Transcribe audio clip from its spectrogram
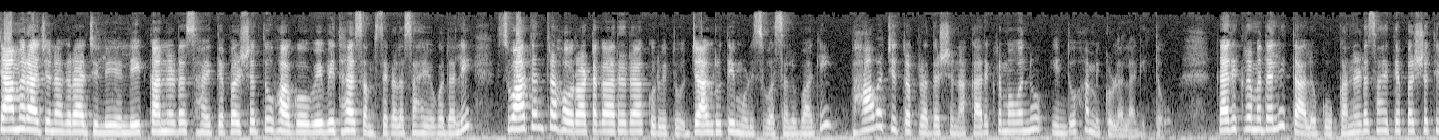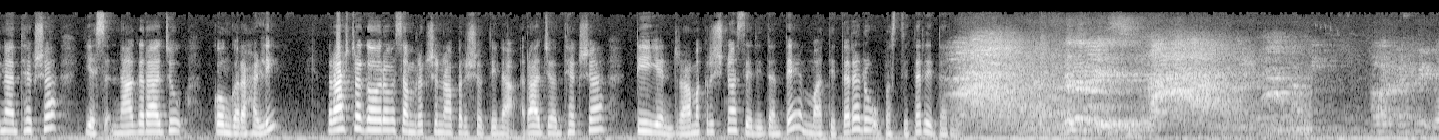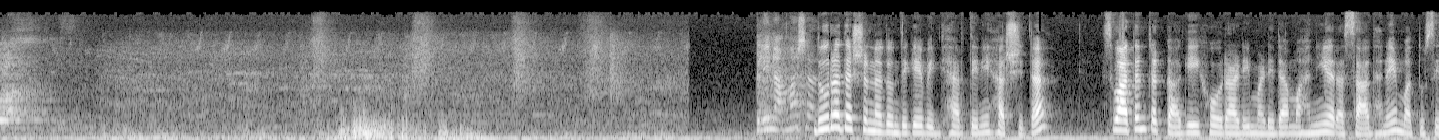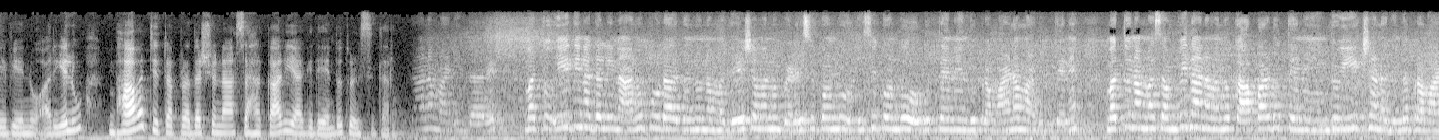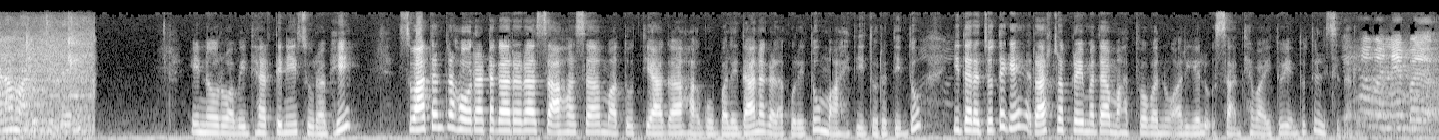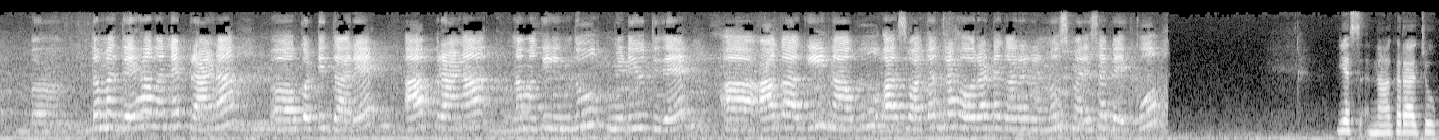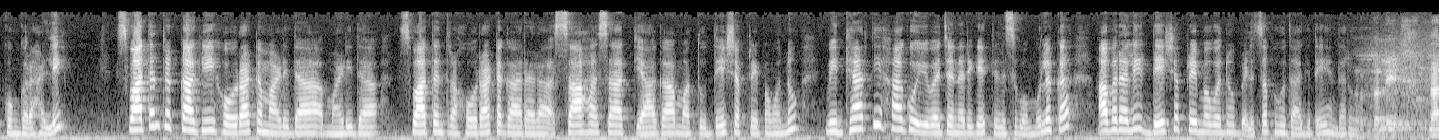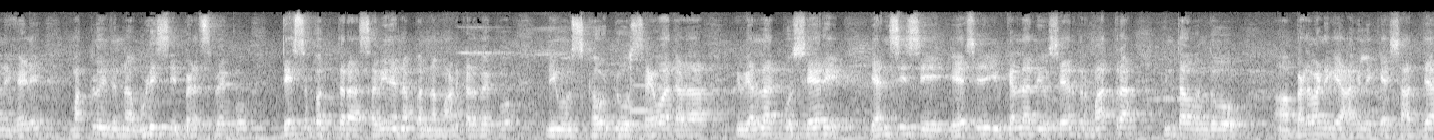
ಚಾಮರಾಜನಗರ ಜಿಲ್ಲೆಯಲ್ಲಿ ಕನ್ನಡ ಸಾಹಿತ್ಯ ಪರಿಷತ್ತು ಹಾಗೂ ವಿವಿಧ ಸಂಸ್ಥೆಗಳ ಸಹಯೋಗದಲ್ಲಿ ಸ್ವಾತಂತ್ರ್ಯ ಹೋರಾಟಗಾರರ ಕುರಿತು ಜಾಗೃತಿ ಮೂಡಿಸುವ ಸಲುವಾಗಿ ಭಾವಚಿತ್ರ ಪ್ರದರ್ಶನ ಕಾರ್ಯಕ್ರಮವನ್ನು ಇಂದು ಹಮ್ಮಿಕೊಳ್ಳಲಾಗಿತ್ತು. ಕಾರ್ಯಕ್ರಮದಲ್ಲಿ ತಾಲೂಕು ಕನ್ನಡ ಸಾಹಿತ್ಯ ಪರಿಷತ್ತಿನ ಅಧ್ಯಕ್ಷ ಎಸ್ ನಾಗರಾಜು, ಕೊಂಗರಹಳ್ಳಿ, ರಾಷ್ಟ್ರ ಗೌರವ ಸಂರಕ್ಷಣಾ ಪರಿಷತ್ತಿನ ರಾಜ್ಯಾಧ್ಯಕ್ಷ ಟಿಎನ್ ರಾಮಕೃಷ್ಣ ಸೇರಿದಂತೆ ಮತ್ತಿತರರು ಉಪಸ್ಥಿತರಿದ್ದರು. ದೂರದರ್ಶನದೊಂದಿಗೆ ವಿದ್ಯಾರ್ಥಿನಿ ಹರ್ಷಿತಾ. ಸ್ವಾತಂತ್ರ್ಯಕ್ಕಾಗಿ ಹೋರಾಡಿ ಮಾಡಿದ ಮಹನೀಯರ ಸಾಧನೆ ಮತ್ತು ಸೇವೆಯನ್ನು ಅರಿಯಲು ಭಾವಚಿತ್ರ ಪ್ರದರ್ಶನ ಸಹಕಾರಿಯಾಗಿದೆ ಎಂದು ತಿಳಿಸಿದರು. ಮಾಡಿದ್ದಾರೆ. ಮತ್ತು ಈ ದಿನದಲ್ಲಿ ನಾನು ಕೂಡ ಅದನ್ನು ನಮ್ಮ ದೇಶವನ್ನು ಬೆಳೆಸಿಕೊಂಡು ಉಳಿಸಿಕೊಂಡು ಹೋಗುತ್ತೇನೆ ಎಂದು ಪ್ರಮಾಣ ಮಾಡುತ್ತೇನೆ ಮತ್ತು ನಮ್ಮ ಸಂವಿಧಾನವನ್ನು ಕಾಪಾಡುತ್ತೇನೆ ಎಂದು ಈ ಕ್ಷಣದಿಂದ ಪ್ರಮಾಣ ಮಾಡುತ್ತಿದ್ದೇನೆ. ಇನ್ನೋರ್ವ ವಿದ್ಯಾರ್ಥಿನಿ ಸುರಭಿ. ಸ್ವಾತಂತ್ರ್ಯ ಹೋರಾಟಗಾರರ ಸಾಹಸ ಮತ್ತು ತ್ಯಾಗ ಹಾಗೂ ಬಲಿದಾನಗಳ ಕುರಿತು ಮಾಹಿತಿ ದೊರೆತಿದ್ದು ಇದರ ಜೊತೆಗೆ ರಾಷ್ಟ್ರಪ್ರೇಮದ ಮಹತ್ವವನ್ನು ಅರಿಯಲು ಸಾಧ್ಯವಾಯಿತು ಎಂದು ತಿಳಿಸಿದರು. ತಮ್ಮ ದೇಹವನ್ನೇ ಪ್ರಾಣ ಕೊಟ್ಟಿದ್ದಾರೆ. ಆ ಪ್ರಾಣ ನಮಗೆ ಇಂದು ಮಿಡಿಯುತ್ತಿದೆ. ಹಾಗಾಗಿ ನಾವು ಆ ಸ್ವಾತಂತ್ರ್ಯ ಹೋರಾಟಗಾರರನ್ನು ಸ್ಮರಿಸಬೇಕು. ಎಸ್ ನಾಗರಾಜು ಕೊಂಗರಹಳ್ಳಿ. ಸ್ವಾತಂತ್ರ್ಯಕ್ಕಾಗಿ ಹೋರಾಟ ಮಾಡಿದ ಮಾಡಿದ ಸ್ವಾತಂತ್ರ್ಯ ಹೋರಾಟಗಾರರ ಸಾಹಸ, ತ್ಯಾಗ ಮತ್ತು ದೇಶಪ್ರೇಮವನ್ನು ವಿದ್ಯಾರ್ಥಿ ಹಾಗೂ ಯುವಜನರಿಗೆ ತಿಳಿಸುವ ಮೂಲಕ ಅವರಲ್ಲಿ ದೇಶಪ್ರೇಮವನ್ನು ಬೆಳೆಸಬಹುದಾಗಿದೆ ಎಂದರು. ನಾನು ಹೇಳಿ, ಮಕ್ಕಳು ಇದನ್ನು ಉಳಿಸಿ ಬೆಳೆಸಬೇಕು, ದೇಶಭಕ್ತರ ಸವಿನೆನಪನ್ನು ಮಾಡ್ಕೊಳ್ಬೇಕು, ನೀವು ಸ್ಕೌಟು ಸೇವಾದಳ ಇವೆಲ್ಲಕ್ಕೂ ಸೇರಿ N C C, A C ಇವಕ್ಕೆಲ್ಲ ನೀವು ಸೇರಿದ್ರೆ ಮಾತ್ರ ಇಂಥ ಒಂದು ಬೆಳವಣಿಗೆ ಆಗಲಿಕ್ಕೆ ಸಾಧ್ಯ.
